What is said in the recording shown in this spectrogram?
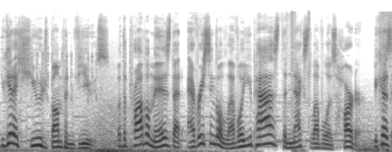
you get a huge bump in views. But the problem is that every single level you pass, the next level is harder. Because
